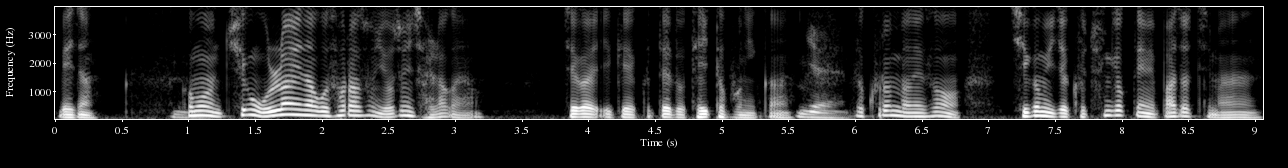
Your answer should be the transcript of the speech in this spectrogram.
매장. 음. 그러면 지금 온라인하고 설화수는 여전히 잘 나가요. 제가 이게 그때도 데이터 보니까 예. 그래서 그런 면에서 지금 이제 그 충격 때문에 빠졌지만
